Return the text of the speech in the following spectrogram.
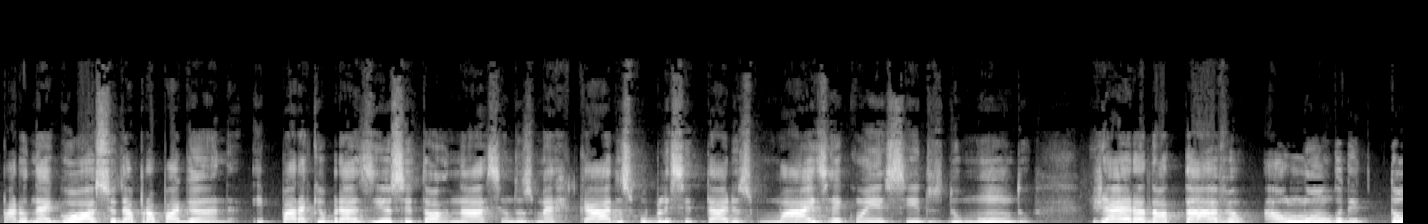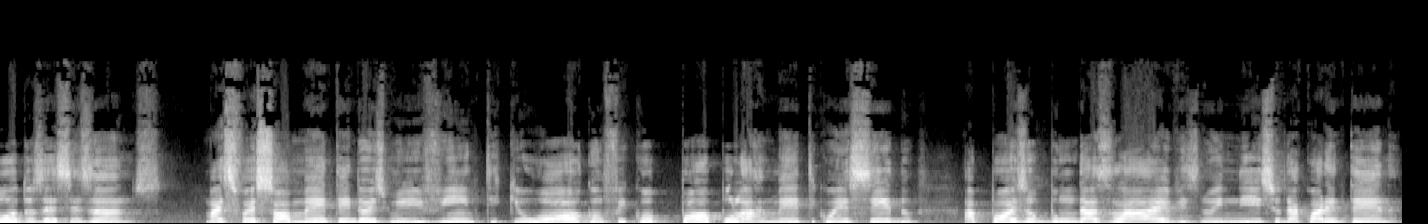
para o negócio da propaganda e para que o Brasil se tornasse um dos mercados publicitários mais reconhecidos do mundo já era notável ao longo de todos esses anos mas foi somente em 2020 que o órgão ficou popularmente conhecido após o boom das lives no início da quarentena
